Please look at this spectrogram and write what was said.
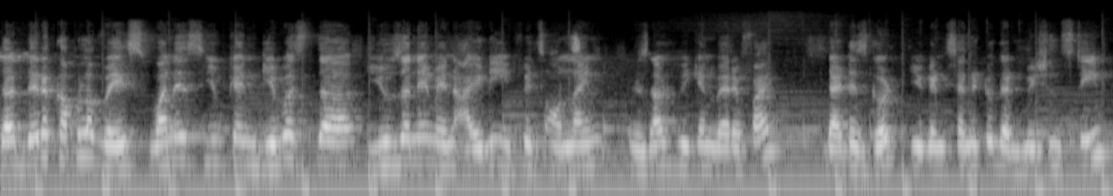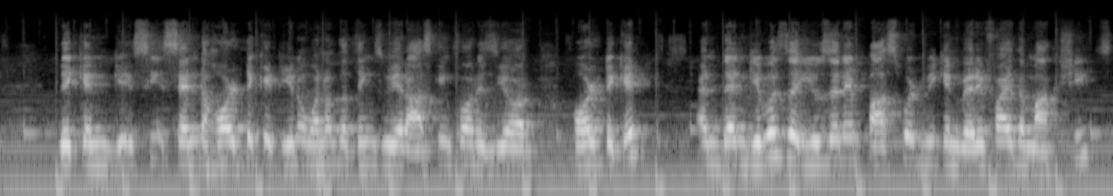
There are a couple of ways. One is you can give us the username and ID. If it's online result, we can verify. That is good. You can send it to the admissions team. They can see send a hall ticket. You know, one of the things we are asking for is your hall ticket, and then give us the username, password. We can verify the mark sheets.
